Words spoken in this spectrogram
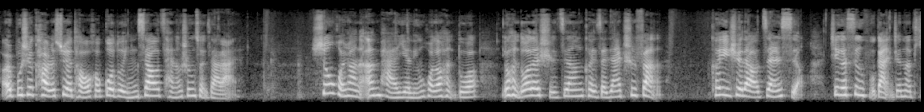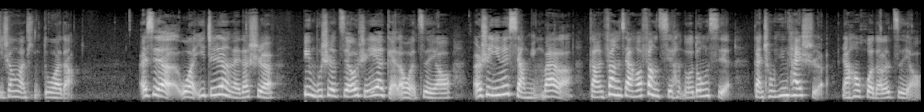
而不是靠着噱头和过度营销才能生存下来。生活上的安排也灵活了很多，有很多的时间可以在家吃饭，可以睡到自然醒。这个幸福感真的提升了挺多的，而且我一直认为的是，并不是自由职业给了我自由，而是因为想明白了，敢放下和放弃很多东西，敢重新开始，然后获得了自由。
